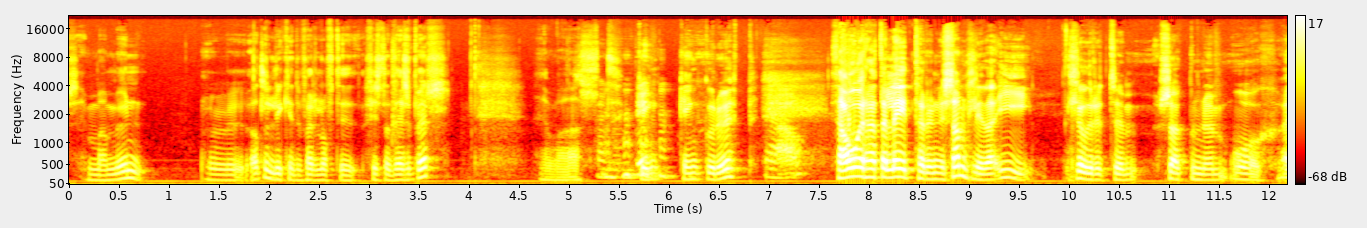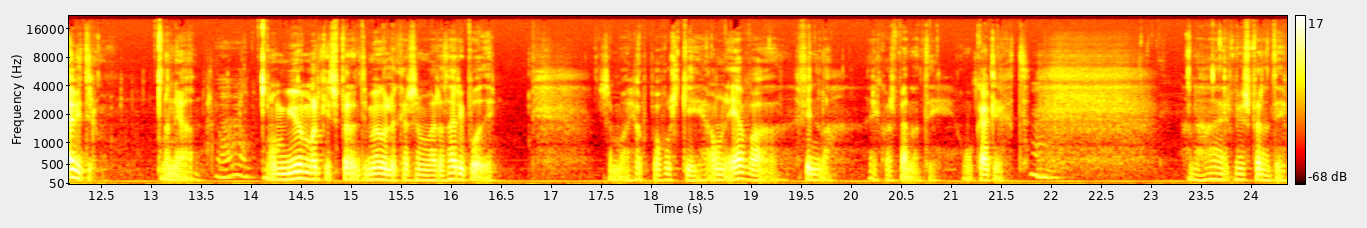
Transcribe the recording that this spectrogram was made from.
sem að mun uh, allur líkjendur fara í loftið 1. desember, ef allt geng, gengur upp, Já. þá er hægt að leita rauninni samhliða í hljóðritum, sögnum og æfintyrum. Þannig að, Vá. og mjög margir spennandi möguleikar sem verða þar í bóði sem að hjálpa fólki án efa að finna eitthvað spennandi og gaglegt. Mm. Þannig að það er mjög spennandi.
